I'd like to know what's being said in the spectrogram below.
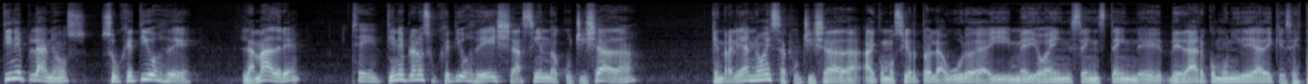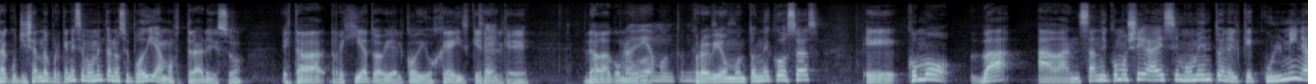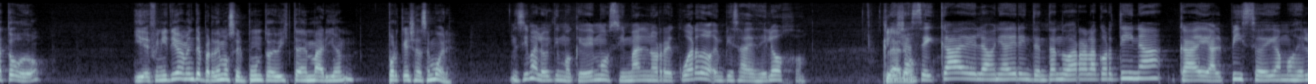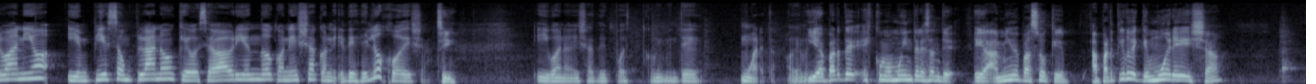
tiene planos subjetivos de la madre, Sí. tiene planos subjetivos de ella siendo acuchillada, que en realidad no es acuchillada. Hay como cierto laburo de ahí, medio Einstein, de, de dar como una idea de que se está acuchillando, porque en ese momento no se podía mostrar eso. Estaba, regía todavía el código Hayes, que era el que daba como. Prohibía un montón de prohibía cosas. un montón de cosas. Eh, cómo va avanzando y cómo llega a ese momento en el que culmina todo y definitivamente perdemos el punto de vista de Marion porque ella se muere. Encima lo último que vemos, si mal no recuerdo, empieza desde el ojo. Claro. Ella se cae de la bañadera intentando agarrar la cortina, cae al piso, digamos, del baño y empieza un plano que se va abriendo con ella con, desde el ojo de ella. Sí. Y bueno, ella después, obviamente, muerta, obviamente. Y aparte es como muy interesante. Eh, a mí me pasó que a partir de que muere ella,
